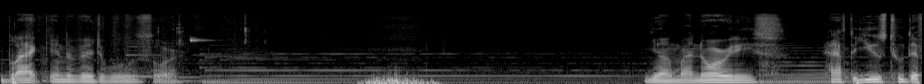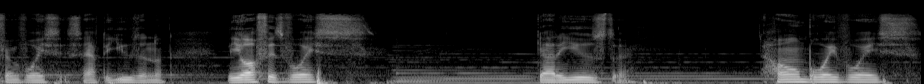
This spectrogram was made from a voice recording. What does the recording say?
black individuals or young minorities have to use two different voices, have to use an, the office voice, got to use the homeboy voice.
